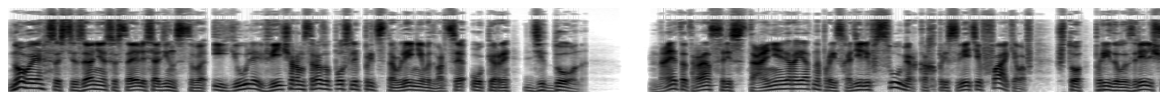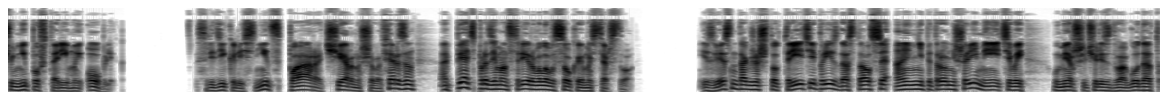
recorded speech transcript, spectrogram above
Новые состязания состоялись 11 июля вечером сразу после представления во дворце оперы Дидона. На этот раз рестания, вероятно, происходили в сумерках при свете факелов, что придало зрелищу неповторимый облик. Среди колесниц пара Чернышева-Ферзен опять продемонстрировала высокое мастерство. Известно также, что третий приз достался Анне Петровне Шереметьевой, умершей через два года от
